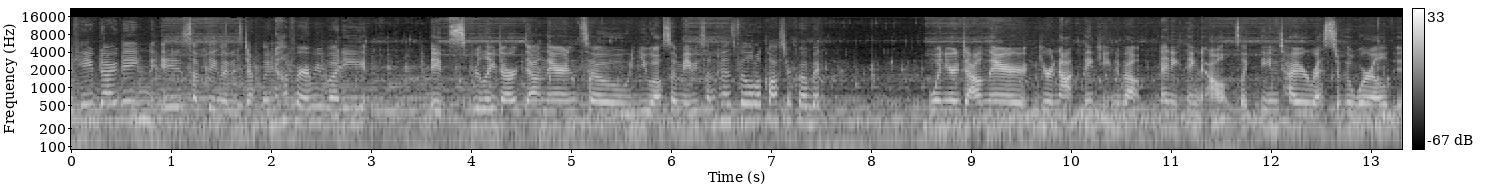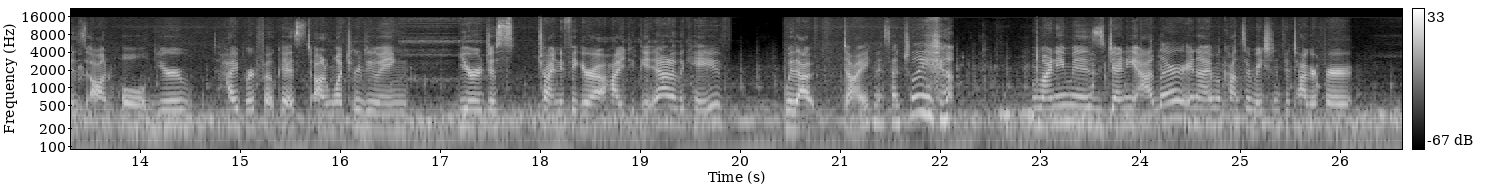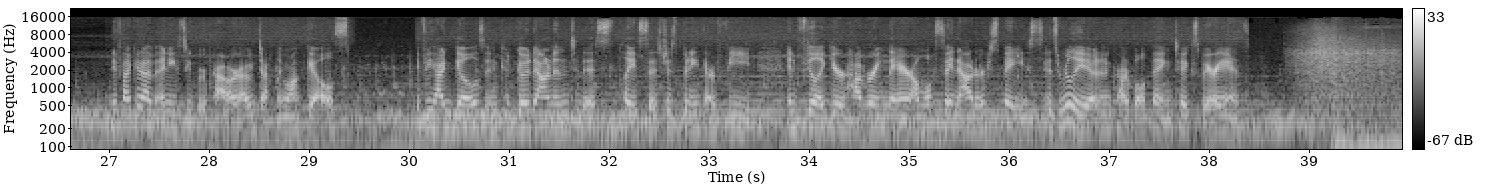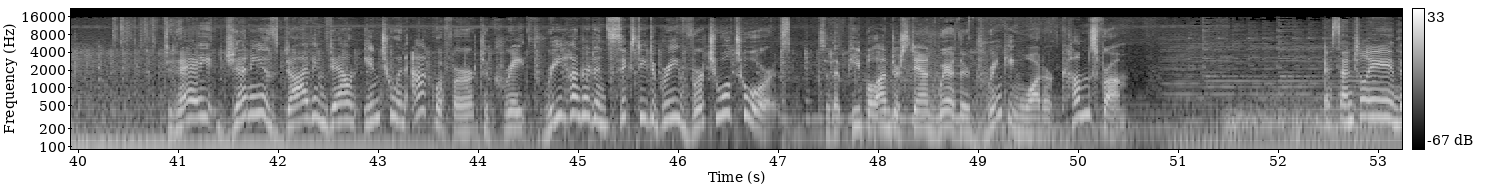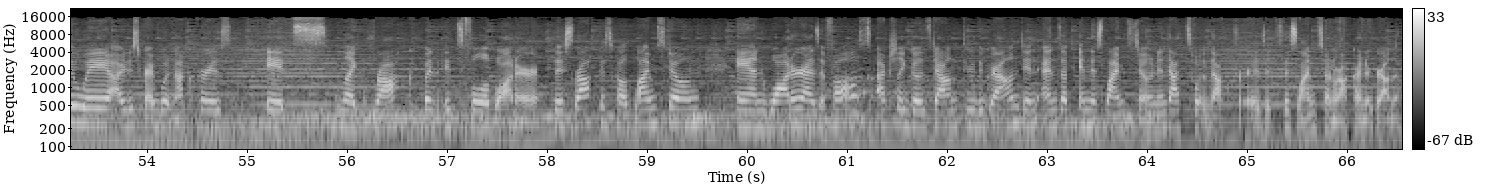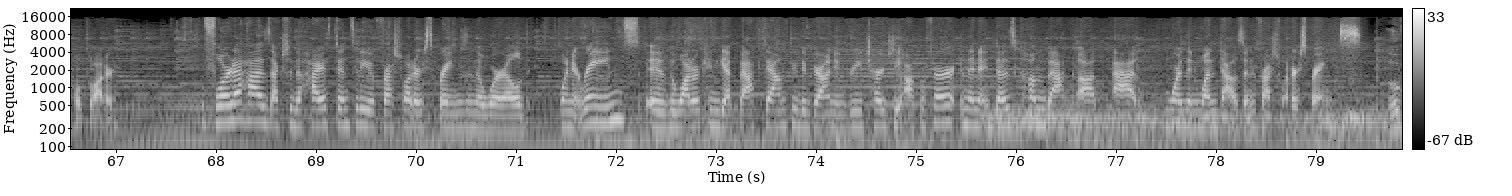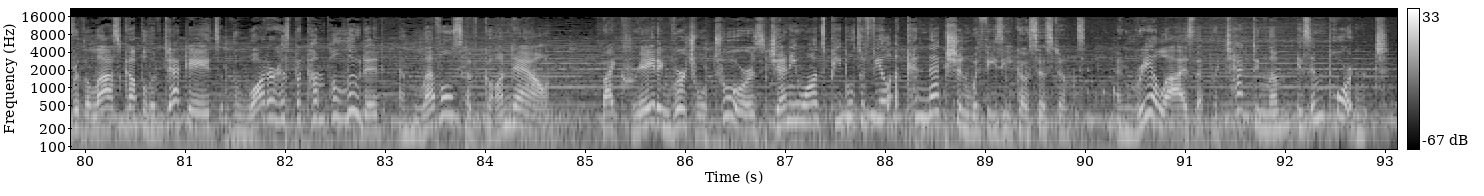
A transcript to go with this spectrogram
Cave diving is something that is definitely not for everybody. It's really dark down there, and so you also maybe sometimes feel a little claustrophobic. When you're down there, you're not thinking about anything else. Like the entire rest of the world is on hold. You're hyper focused on what you're doing. You're just trying to figure out how you can get out of the cave without dying, essentially. My name is Jenny Adler, and I'm a conservation photographer. If I could have any superpower, I would definitely want gills. If you had gills and could go down into this place that's just beneath our feet and feel like you're hovering there almost in outer space, it's really an incredible thing to experience. Today, Jenny is diving down into an aquifer to create 360 degree virtual tours so that people understand where their drinking water comes from. Essentially, the way I describe what an aquifer is, it's like rock, but it's full of water. This rock is called limestone, and water as it falls actually goes down through the ground and ends up in this limestone, and that's what the aquifer is. It's this limestone rock underground that holds water. Florida has actually the highest density of freshwater springs in the world. When it rains, uh, the water can get back down through the ground and recharge the aquifer, and then it does come back up at more than 1,000 freshwater springs. Over the last couple of decades, the water has become polluted and levels have gone down. By creating virtual tours, Jenny wants people to feel a connection with these ecosystems and realize that protecting them is important.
